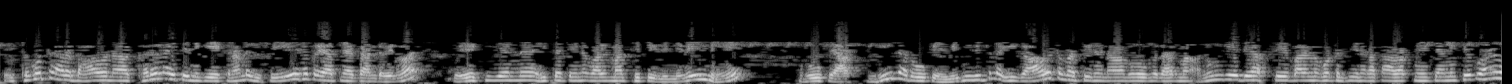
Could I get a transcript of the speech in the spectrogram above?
එතකොට අර භාවනා කරලා ඉතින් ගියේ කරන්න විශේෂ ප්‍රයත්නයක් ගන්න වෙනවා. ඔය කියන හිතට එන වල්මත් හිතෙන්නේ නෙවෙයි මේ. රූපයක් ගිහිලා රූපේ විනිවිදලා ඊගාවට මත වෙන නාම රූප ධර්ම අනුන්ගේ දෙයක්සේ බලනකොට කියන කතාවක් මේ කියන්නේ කියපුවාම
